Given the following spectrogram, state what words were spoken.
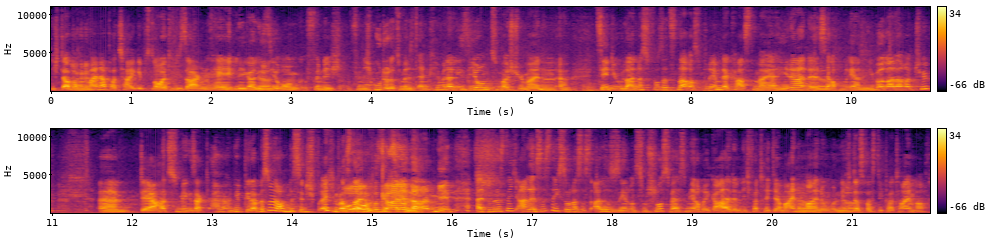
ich glaube auch Okay. in meiner Partei gibt es Leute, die sagen, hey, Legalisierung finde ich, finde ich gut oder zumindest Entkriminalisierung. Zum Beispiel mein äh, CDU-Landesvorsitzender aus Bremen, der Carsten Meyer-Heder, der ist Ja. ja auch ein eher ein liberalerer Typ. Ähm, der hat zu mir gesagt, ah, Wiebke, da müssen wir noch ein bisschen sprechen, was Oh, deine Position geil. da angeht. Also es ist nicht alle, es ist nicht so, dass es alle so sehen und zum Schluss wäre es mir auch egal, denn ich vertrete ja meine Ja, Meinung und nicht ja. das, was die Partei macht.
